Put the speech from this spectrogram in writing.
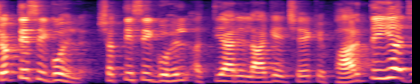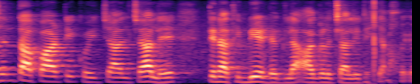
શક્તિસિંહ ગોહિલ શક્તિસિંહ ગોહિલ અત્યારે લાગે છે કે ભારતીય જનતા પાર્ટી કોઈ ચાલ ચાલે તેનાથી બે ડગલા આગળ ચાલી રહ્યા હોય.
